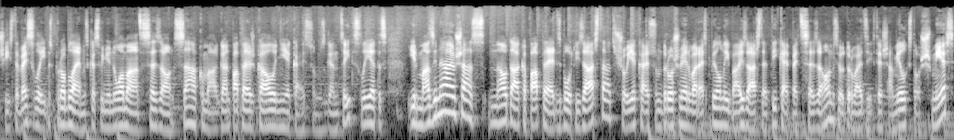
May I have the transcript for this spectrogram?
šīs veselības problēmas, kas viņu nomāca sezonas sākumā, gan papēžu kauliņa iekaisums, gan citas lietas, ir mazinājušās. Nav tā, ka papēdis būtu izārstāts. Šo iekaisumu droši vien varēs pilnībā izārstēt tikai pēc sezonas, jo tur vajadzīgs tiešām ilgstošs miers.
